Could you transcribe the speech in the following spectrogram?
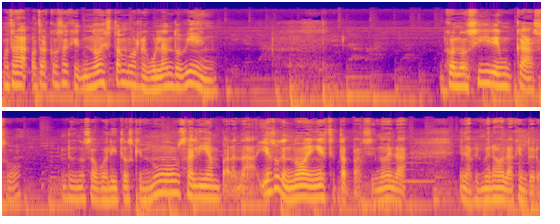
otra, otra cosa que no estamos regulando bien. Conocí de un caso de unos abuelitos que no salían para nada. Y eso que no en esta etapa, sino en la, en la primera ola que en Perú.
